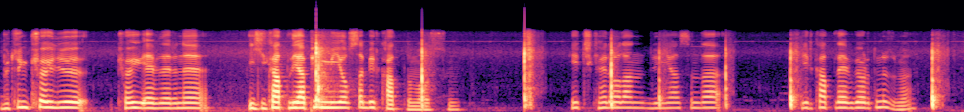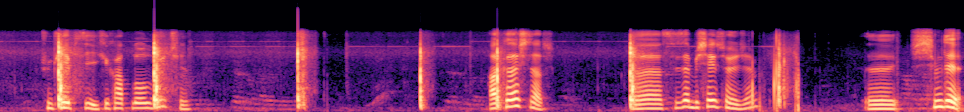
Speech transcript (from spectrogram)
bütün köylü köy evlerine iki katlı yapayım mı yoksa bir katlı mı olsun? Hiç Keloğlan dünyasında bir katlı ev gördünüz mü? Çünkü hepsi iki katlı olduğu için. Arkadaşlar, eee, size bir şey söyleyeceğim. Eee, şimdi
